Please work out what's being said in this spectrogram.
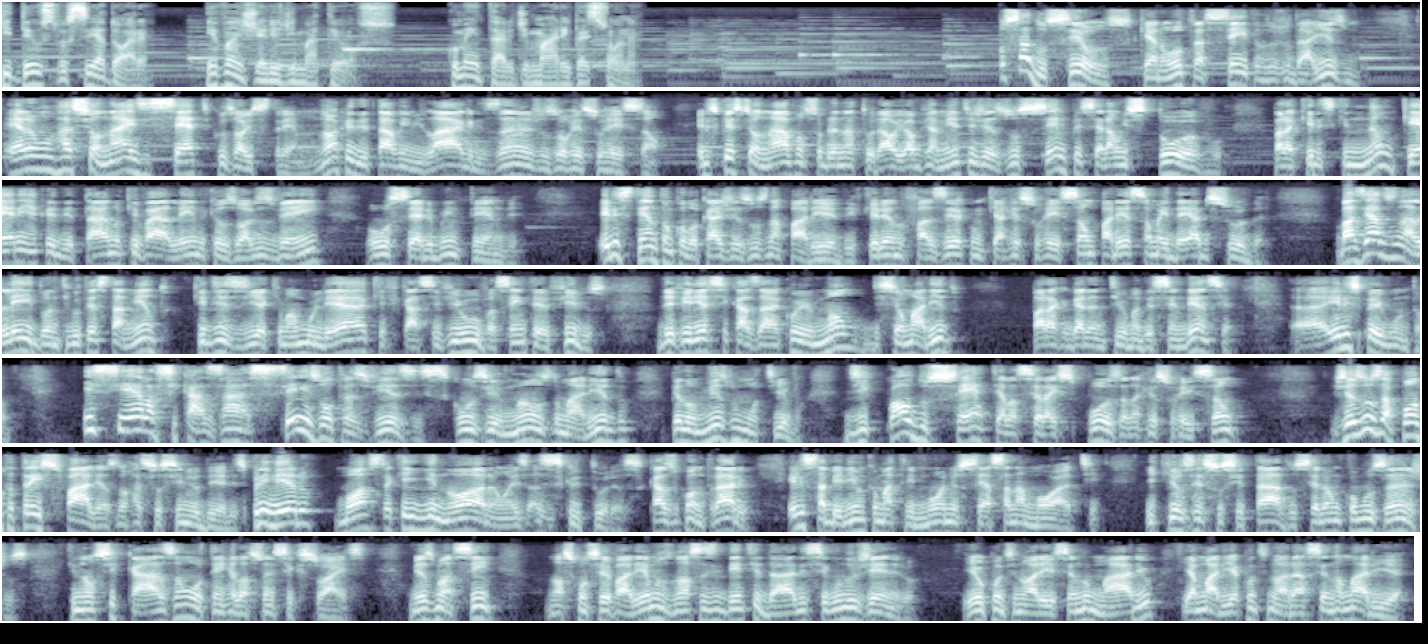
Que Deus você adora. Evangelho de Mateus. Comentário de Mari Persona. Os saduceus, que eram outra seita do judaísmo, eram racionais e céticos ao extremo. Não acreditavam em milagres, anjos ou ressurreição. Eles questionavam o sobrenatural e, obviamente, Jesus sempre será um estorvo para aqueles que não querem acreditar no que vai além do que os olhos veem ou o cérebro entende. Eles tentam colocar Jesus na parede, querendo fazer com que a ressurreição pareça uma ideia absurda. Baseados na lei do Antigo Testamento, que dizia que uma mulher que ficasse viúva sem ter filhos deveria se casar com o irmão de seu marido para garantir uma descendência, uh, eles perguntam: e se ela se casar seis outras vezes com os irmãos do marido pelo mesmo motivo, de qual dos sete ela será esposa na ressurreição? Jesus aponta três falhas no raciocínio deles. Primeiro, mostra que ignoram as, as, Escrituras. Caso contrário, eles saberiam que o matrimônio cessa na morte e que os ressuscitados serão como os anjos, que não se casam ou têm relações sexuais. Mesmo assim, nós conservaremos nossas identidades segundo o gênero. Eu continuarei sendo Mário e a Maria continuará sendo a Maria.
